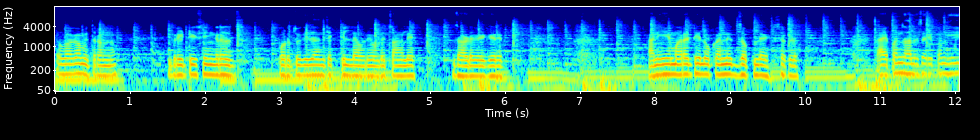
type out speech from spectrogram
तर बघा मित्रांनो ब्रिटिश इंग्रज पोर्तुगीजांच्या किल्ल्यावर एवढे चांगले झाडे वगैरे. आणि हे मराठी लोकांनीच जपलं आहे सगळं. काय पण झालं तरी पण ही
